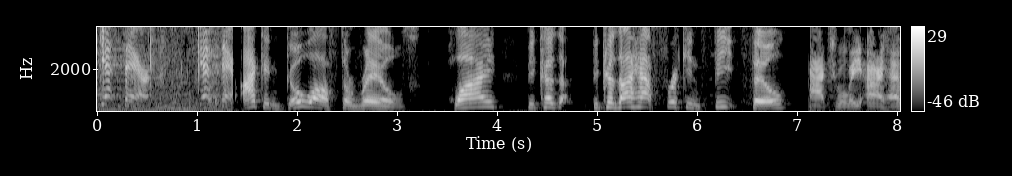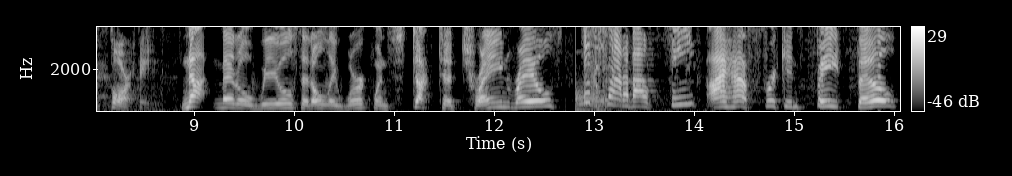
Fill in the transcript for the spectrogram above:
Get there. Get there. I can go off the rails. Why? Because because I have freaking feet, Phil. Actually, I have four feet. Not metal wheels that only work when stuck to train rails. It's not about feet. I have freaking feet, Phil.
